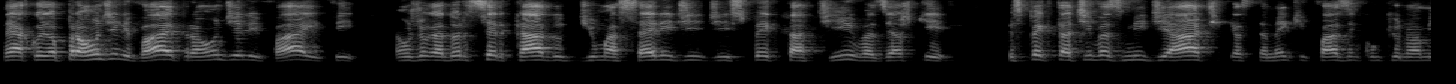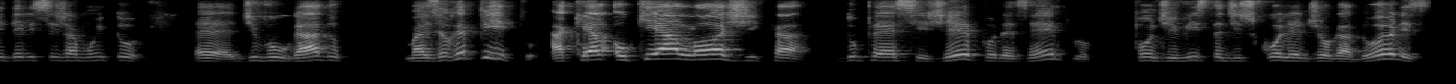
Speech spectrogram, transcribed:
né, a coisa para onde ele vai, para onde ele vai, enfim, é um jogador cercado de uma série de, de expectativas, e acho que expectativas midiáticas também que fazem com que o nome dele seja muito é, divulgado. Mas eu repito, aquela, o que é a lógica do PSG, por exemplo, do ponto de vista de escolha de jogadores,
